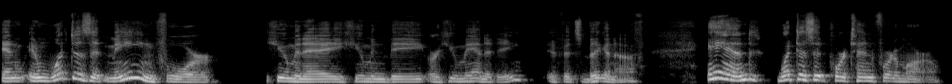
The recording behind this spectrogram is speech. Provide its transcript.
And, and what does it mean for human A, human B, or humanity, if it's big enough? And what does it portend for tomorrow?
